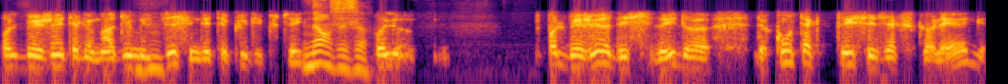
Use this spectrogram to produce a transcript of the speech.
Paul Bégin était là, mais en 2010, il n'était plus député. Non, c'est ça. Paul, Paul Bégin a décidé de, de contacter ses ex-collègues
